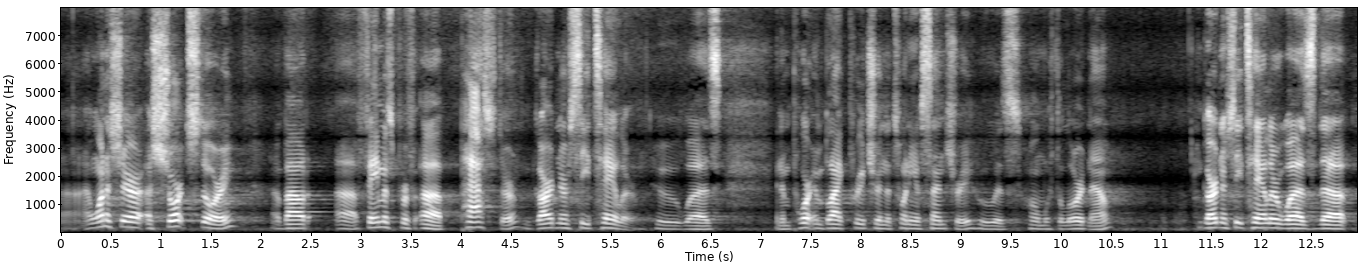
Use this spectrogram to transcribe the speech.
uh, I want to share a short story about a famous uh, pastor, Gardner C. Taylor, who was an important black preacher in the 20th century who is home with the Lord now. Gardner C. Taylor was the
